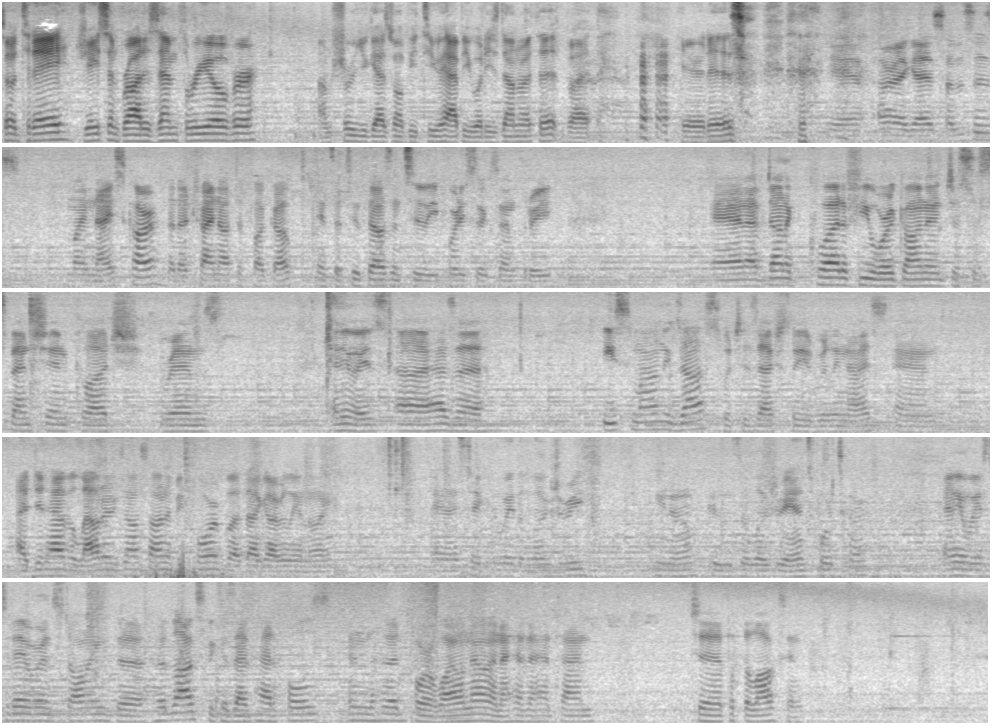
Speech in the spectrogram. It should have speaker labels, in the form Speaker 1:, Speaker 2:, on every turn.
Speaker 1: So today, Jason brought his M3 over. I'm sure you guys won't be too happy what he's done with it, but here it is.
Speaker 2: yeah, alright guys, so this is my nice car that I try not to fuck up. It's a 2002 E46 M3. And I've done a, quite a few work on it, just suspension, clutch, rims. Anyways, uh, it has a Eisenmann exhaust, which is actually really nice. And I did have a louder exhaust on it before, but that got really annoying. And it's taking away the luxury, you know, because it's a luxury and sports car. Anyways, today we're installing the hood locks because I've had holes in the hood for a while now and I haven't had time to put the locks in.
